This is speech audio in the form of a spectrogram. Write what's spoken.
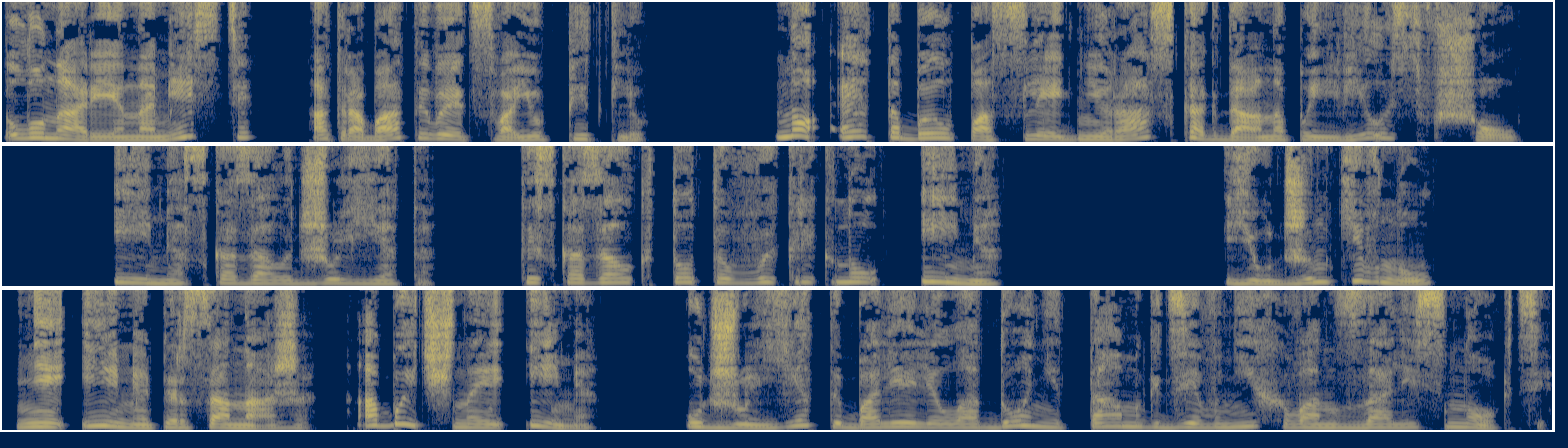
Лунария на месте отрабатывает свою петлю. Но это был последний раз, когда она появилась в шоу. «Имя», — сказала Джульетта. «Ты сказал, кто-то выкрикнул имя». Юджин кивнул. Не имя персонажа, обычное имя. У Джульетты болели ладони там, где в них вонзались ногти.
